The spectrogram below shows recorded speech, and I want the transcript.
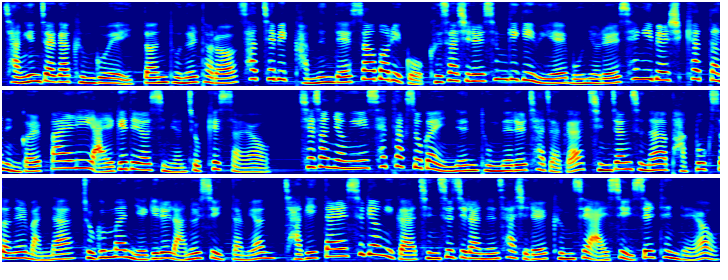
장윤자가 금고에 있던 돈을 털어 사채빚 갚는데 써버리고 그 사실을 숨기기 위해 모녀를 생이별 시켰다는 걸 빨리 알게 되었으면 좋겠어요. 최선영이 세탁소가 있는 동네를 찾아가 진장수나 박복선을 만나 조금만 얘기를 나눌 수 있다면 자기 딸 수경이가 진수지라는 사실을 금세 알 수 있을 텐데요.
